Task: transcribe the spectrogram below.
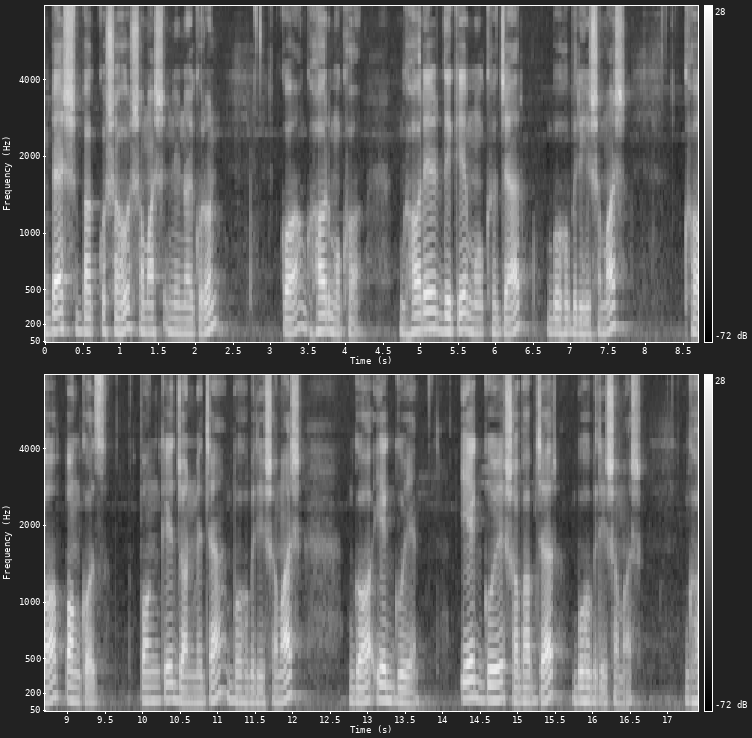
ব্যাস বাক্যসহ সমাস নির্ণয় করুন। ক, ঘর মুখ। ঘরের দিকে মুখ যার বহুব্রীহি সমাস। খ, পঙ্কজ। পঙ্কে জন্মে যা বহুব্রীহি সমাস। গ, এক গুয়ে। এক গুয়ে স্বভাব যার বহুব্রীহি সমাস। ঘ,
